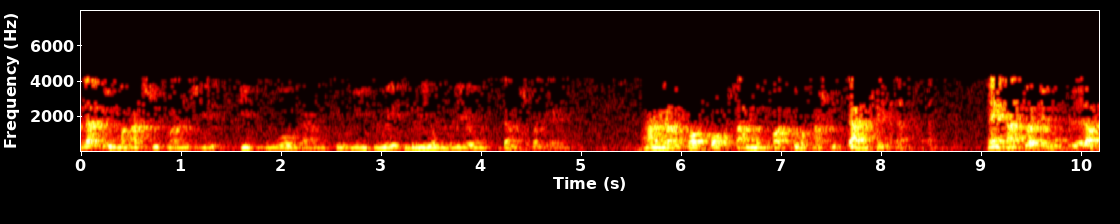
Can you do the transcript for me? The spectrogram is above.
selalu menghasut manusia. Tipu orang, curi duit, beliung-beliung dan sebagainya. Ada rokok sama tu hasutan syaitan. Eh, itu ada muka tak?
